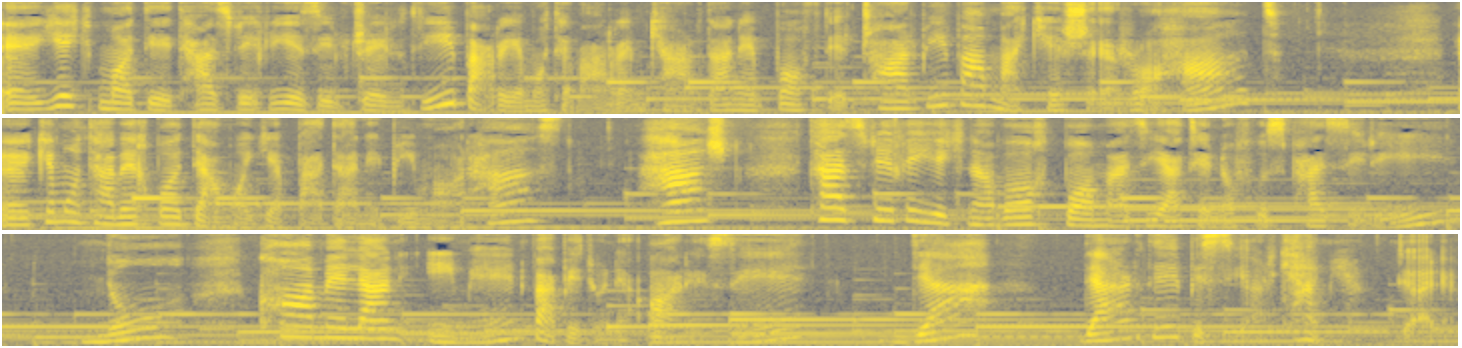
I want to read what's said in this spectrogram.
یک ماده تزریقی زیر جلدی برای متورم کردن بافت چربی و مکش راحت. که منطبق با دمای بدن بیمار هست. هشت تزریق یک نواخت با مزیت نفوذ پذیری نه کاملا ایمن و بدون آرزه. ده درد بسیار کمی داره.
